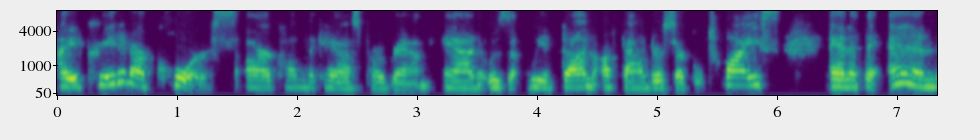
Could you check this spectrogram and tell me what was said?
I had created our course, our Calm the Chaos program. And it was, we had done our founder circle twice. And at the end,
